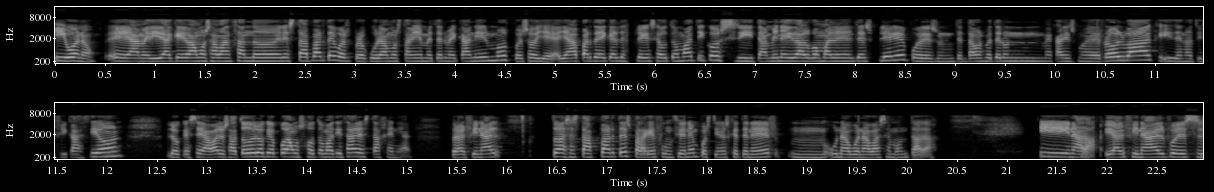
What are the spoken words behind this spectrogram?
Y bueno, eh, a medida que vamos avanzando en esta parte, pues procuramos también meter mecanismos, pues oye, ya aparte de que el despliegue sea automático, si también ha ido algo mal en el despliegue, pues intentamos meter un mecanismo de rollback y de notificación, lo que sea, ¿vale? O sea, todo lo que podamos automatizar está genial. Pero al final, todas estas partes, para que funcionen, pues tienes que tener mm, una buena base montada. Y nada, y al final, pues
